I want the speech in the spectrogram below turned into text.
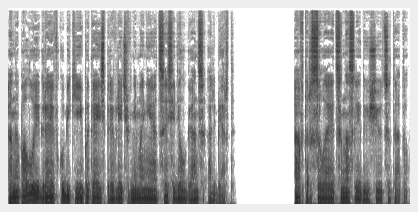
а на полу, играя в кубики и пытаясь привлечь внимание отца, сидел Ганс Альберт. Автор ссылается на следующую цитату.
